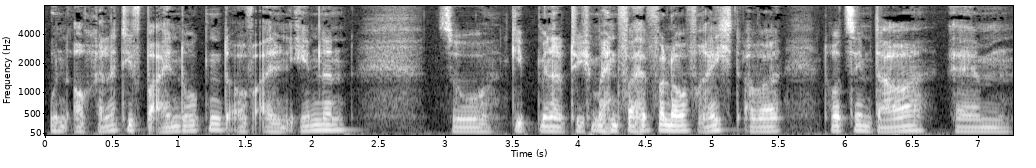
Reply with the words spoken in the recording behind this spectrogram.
und auch relativ beeindruckend auf allen Ebenen. So gibt mir natürlich mein Fallverlauf recht, aber trotzdem da ähm,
